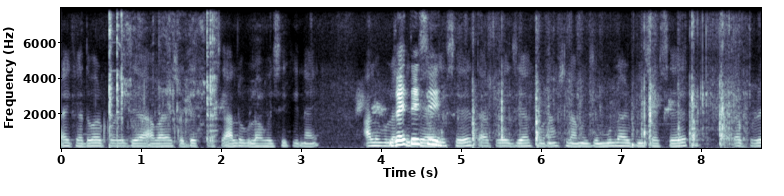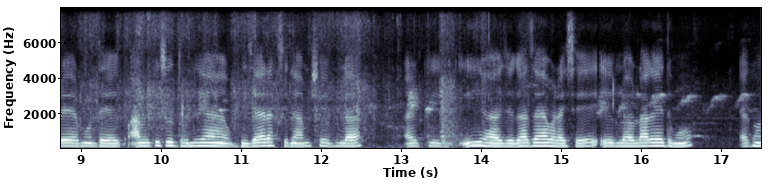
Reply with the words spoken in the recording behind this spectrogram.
রাইখা দেওয়ার পরে যে আবার এসে দেখতেছি আলুগুলা হয়েছে কি নাই। আলুগুলা হয়ে গেছে। তারপরে যে এখন আসলাম ওই যে মূলার বীজ আছে। তারপরে এর মধ্যে আমি কিছু ধনিয়া ভিজায় রাখছিলাম সেগুলা আর কি ই হয় যে গাজা বাড়াইছে এইগুলাও লাগাই দেবো এখন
